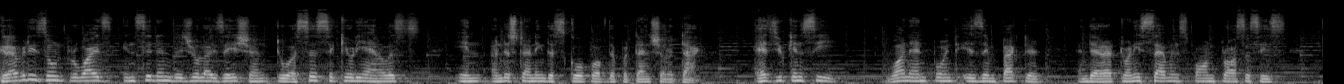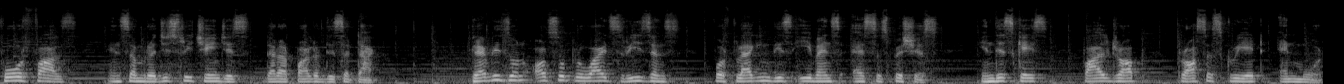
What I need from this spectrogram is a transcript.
Gravity Zone provides incident visualization to assist security analysts in understanding the scope of the potential attack. As you can see, one endpoint is impacted and there are 27 spawn processes, 4 files, and some registry changes that are part of this attack. Gravity Zone also provides reasons for flagging these events as suspicious, in this case, file drop, process create, and more.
